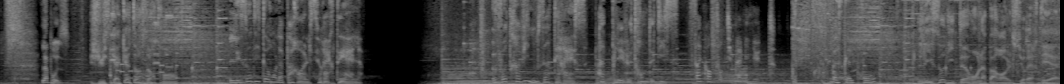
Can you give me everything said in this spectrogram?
La pause. Jusqu'à 14h30. Les auditeurs ont la parole sur RTL. Votre avis nous intéresse. Appelez le 3210, 50 centimes la minute. Pascal Pro, Les auditeurs ont la parole sur RTL.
